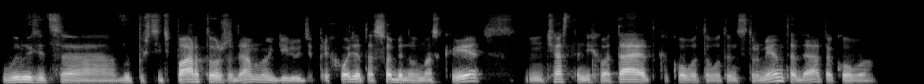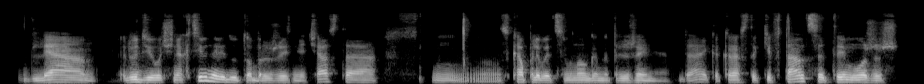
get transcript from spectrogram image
выразиться, выпустить пар тоже, да, многие люди приходят, особенно в Москве, часто не хватает какого-то вот инструмента, да, такого для... Люди очень активно ведут образ жизни, часто скапливается много напряжения, да, и как раз-таки в танце ты можешь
